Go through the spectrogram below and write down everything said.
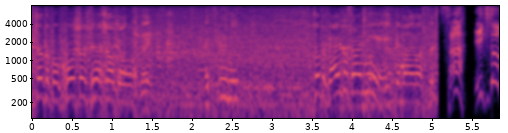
ちょっとここ交渉してみましょうかはい。急に。ちょっとガイドさんに行ってもらいます。さあ行くぞ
